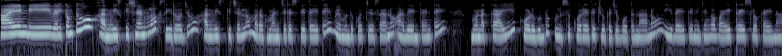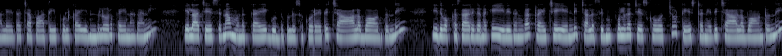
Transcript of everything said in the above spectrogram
హాయ్ అండి. Welcome to Hanvi's kitchen and blogs ఈరోజు హన్వీస్ కిచెన్లో మరొక మంచి రెసిపీతో అయితే మేము ముందుకు వచ్చేసాను. అదేంటంటే మునక్కాయ కోడిగుడ్డు పులుసు కూర అయితే చూపించబోతున్నాను. ఇదైతే నిజంగా వైట్ రైస్లోకైనా లేదా చపాతీ పుల్కా ఎందులోకైనా కానీ ఇలా చేసిన మునక్కాయ గుడ్డు పులుసు కూర అయితే చాలా బాగుంటుంది. ఇది ఒక్కసారి కనుక ఈ విధంగా ట్రై చేయండి. చాలా సింపుల్గా చేసుకోవచ్చు. టేస్ట్ అనేది చాలా బాగుంటుంది.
